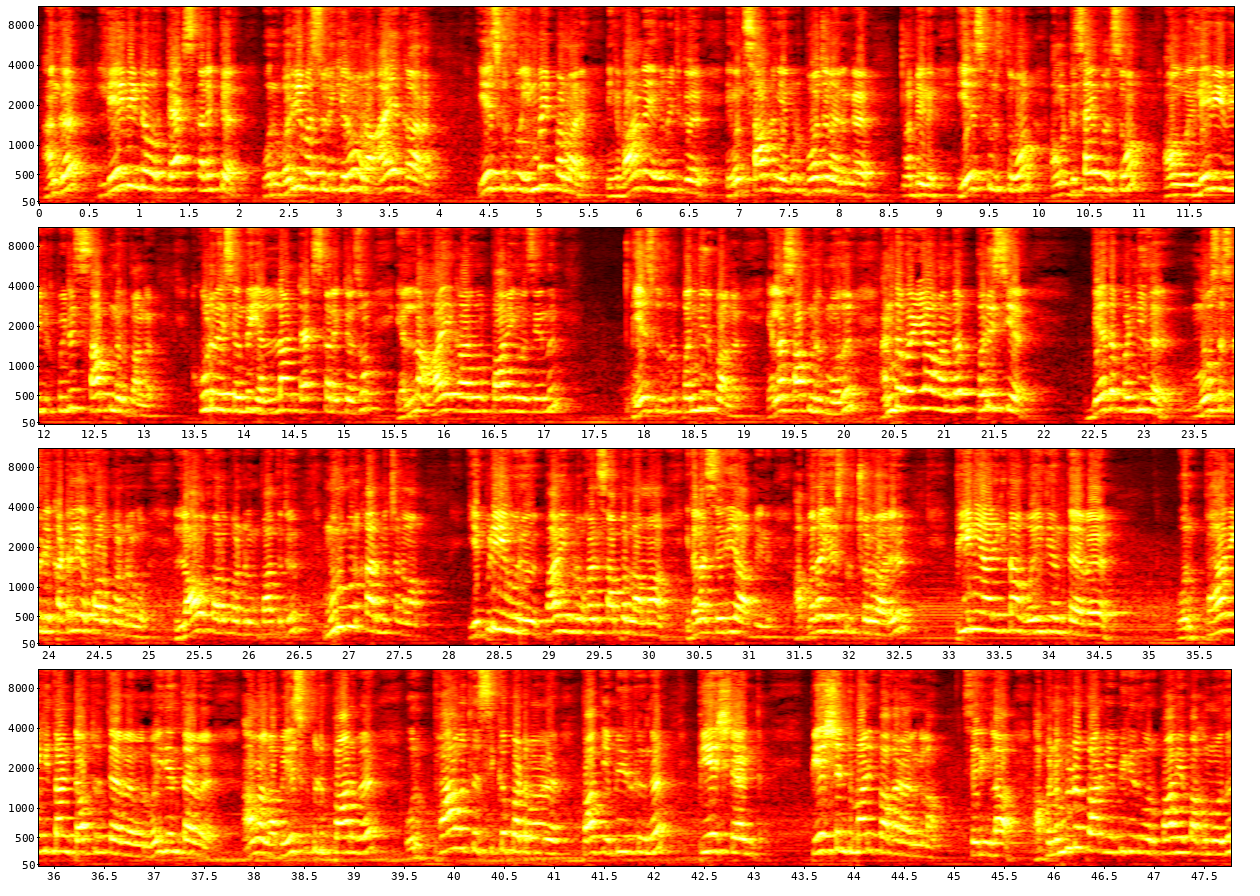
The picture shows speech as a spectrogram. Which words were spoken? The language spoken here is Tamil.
அங்க லேவின்ற ஒரு டாக்ஸ் கலெக்டர் ஒரு வரி வசூலிக்கிற ஒரு ஆயக்காரன் இயேசு கிறிஸ்துவ இன்வைட் பண்ணுவாரு. நீங்க வாங்க எங்க வீட்டுக்கு நீங்க வந்து சாப்பிடுங்க கூட போஜனம் இருங்க அப்படின்னு. இயேசு கிறிஸ்துவும் அவங்க டிசைபிள்ஸும் அவங்க லேவி வீட்டுக்கு போயிட்டு சாப்பிட்டு இருப்பாங்க. கூடவே சேர்ந்து எல்லா டாக்ஸ் கலெக்டர்ஸும் எல்லா ஆயக்காரங்களும் பாவிங்களும் சேர்ந்து இயேசு கிறிஸ்துவ பந்திருப்பாங்க. எல்லாம் சாப்பிட்டு இருக்கும்போது அந்த வழியா வந்த பரிசியர் வேத பண்டிதர் மோசஸ் கட்டளையை ஃபாலோ பண்றவங்க லாவை ஃபாலோ பண்றவங்க பார்த்துட்டு முறுமுறுக்க ஆரம்பிச்சாங்களாம். எப்படி ஒரு பாவி கூட உட்காந்து சாப்பிடலாமா? இதெல்லாம் சரியா அப்படின்னு. அப்பதான் இயேசு கிறிஸ்து சொல்வாரு பீனியாளிக்கு தான் வைத்தியம் தேவை. ஒரு பாவிக்கு தான் டாக்டர் தேவை ஒரு வைத்தியம் தேவை. ஆமாங்க அப்ப இயேசு பார்வை ஒரு பாவத்துல சிக்கப்பட்டவங்க பார்த்து எப்படி இருக்குங்க? பேஷண்ட் பேஷண்ட் மாதிரி பாக்குறாருங்களாம் சரிங்களா? அப்ப நம்மளோட பார்வை எப்படி இருக்குங்க ஒரு பாவியை பார்க்கும்போது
